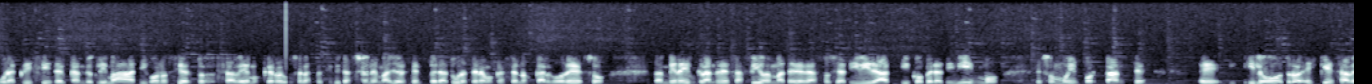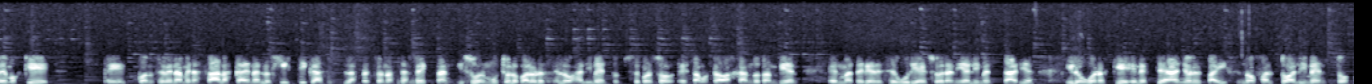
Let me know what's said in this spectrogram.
una crisis del cambio climático, ¿no es cierto? Sabemos que reducen las precipitaciones, mayores temperaturas, tenemos que hacernos cargo de eso. También hay grandes desafíos en materia de asociatividad y cooperativismo, que son muy importantes. Eh, y lo otro es que sabemos que eh, cuando se ven amenazadas las cadenas logísticas, las personas se afectan y suben mucho los valores de los alimentos. Entonces, por eso estamos trabajando también en materia de seguridad y soberanía alimentaria. Y lo bueno es que en este año en el país no faltó alimento,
